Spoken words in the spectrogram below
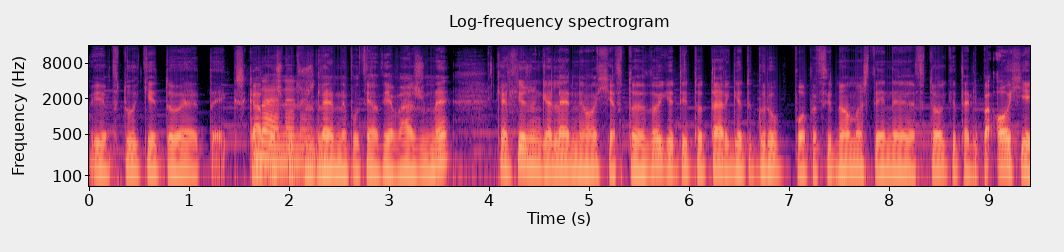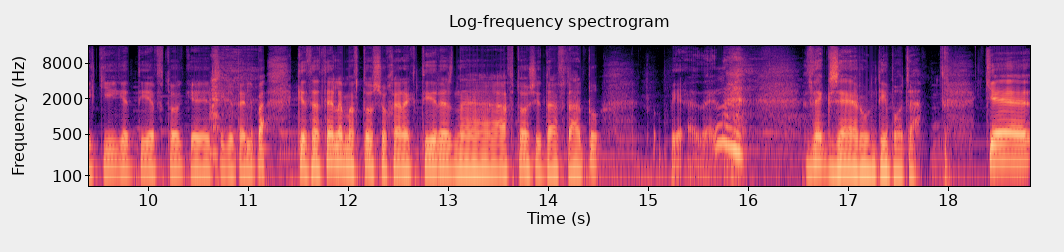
ε, αυτού και το ε, τεξ, κάπως Ναι, που ναι, τους ναι. λένε που θα διαβάζουν και αρχίζουν και λένε όχι αυτό εδώ γιατί το target group που απευθυνόμαστε είναι αυτό και τα λοιπά. Όχι εκεί γιατί αυτό και έτσι και τα λοιπά. Και θα θέλαμε αυτός ο χαρακτήρας να αυτός ή τα αυτά του τα οποία δεν, δεν ξέρουν τίποτα και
